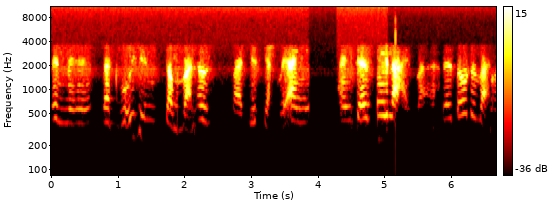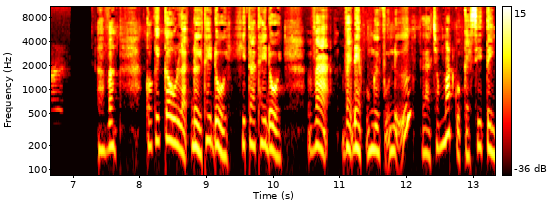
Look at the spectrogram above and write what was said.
nên ờ, gần gũi chồng bạn hơn và chia sẻ với anh. Anh sẽ nghĩ lại với bạn. À vâng, có cái câu là đời thay đổi khi ta thay đổi và vẻ đẹp của người phụ nữ là trong mắt của kẻ si tình.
